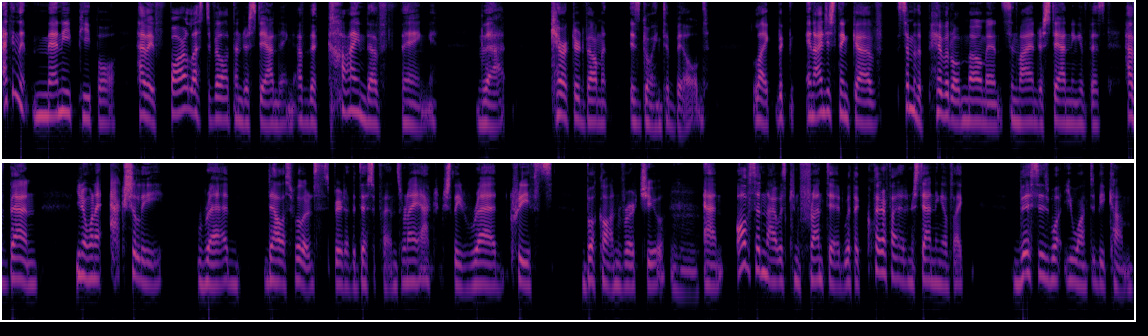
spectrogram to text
I think that many people have a far less developed understanding of the kind of thing that character development is going to build. Like the and I just think of some of the pivotal moments in my understanding of this have been, you know, when I actually read Dallas Willard's The Spirit of the Disciplines, when I actually read Kreeft's book on virtue, mm-hmm. and all of a sudden I was confronted with a clarified understanding of like, this is what you want to become.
